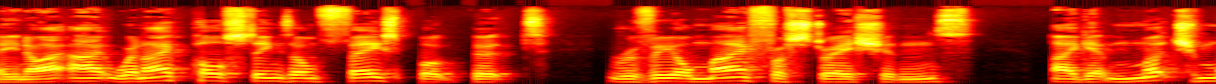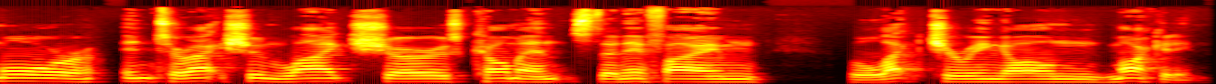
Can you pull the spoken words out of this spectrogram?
you know, I, I, when I post things on Facebook that reveal my frustrations, I get much more interaction, likes, shares, comments than if I'm lecturing on marketing.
